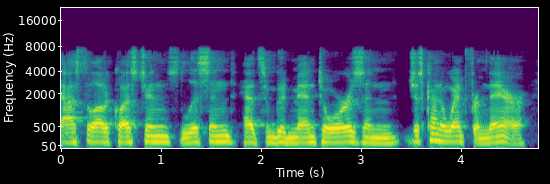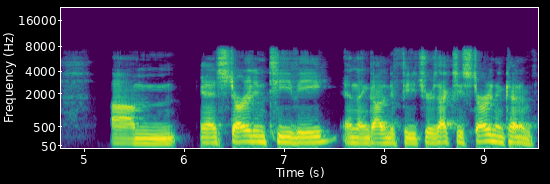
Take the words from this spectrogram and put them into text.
asked a lot of questions, listened, had some good mentors, and just kind of went from there. Um, and it started in TV and then got into features. Actually, started in kind of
